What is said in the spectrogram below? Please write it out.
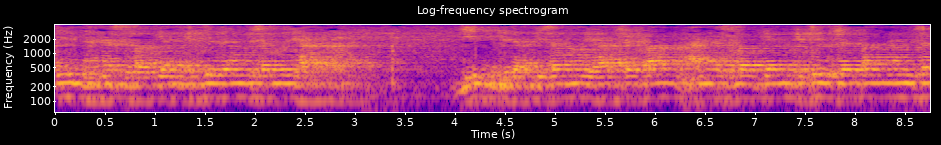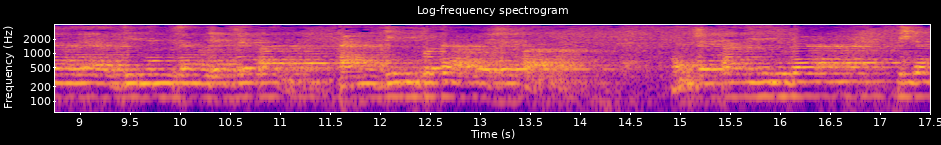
jin hanya sebagian kecil yang bisa melihat. Jin tidak bisa melihat syaitan Hanya sebagian kecil syaitan yang bisa melihat. Jin yang bisa melihat syaitan Karena jin digoda oleh syaitan. Dan syaitan ini juga Tidak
